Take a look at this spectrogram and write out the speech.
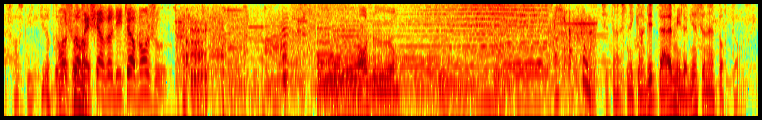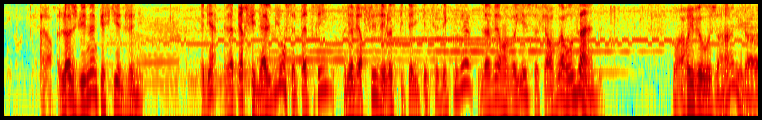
à France Culture. bonjour, mes chers auditeurs, bonjour. Bonjour. C'est un, ce n'est qu'un détail, mais il a bien son importance. Alors, Lodge lui-même, qu'est-ce qui est devenu? Eh bien, la perfide Albion, sa patrie, lui avait refusé l'hospitalité de sa découverte, l'avait envoyé se faire voir aux Indes. Bon, arrivé aux Indes, il a,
